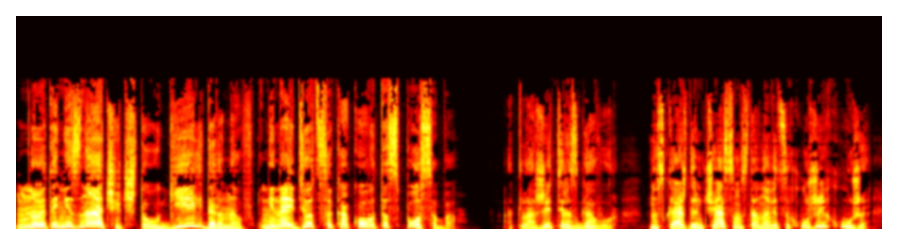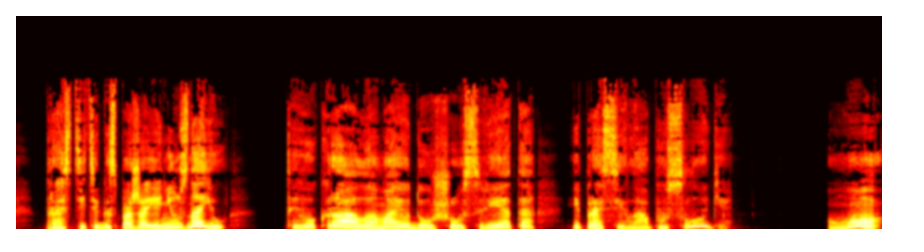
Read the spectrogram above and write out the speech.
Но это не значит, что у Гельдернов не найдется какого-то способа. Отложить разговор, но с каждым часом становится хуже и хуже. Простите, госпожа, я не узнаю. Ты украла мою душу у света и просила об услуге. О,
